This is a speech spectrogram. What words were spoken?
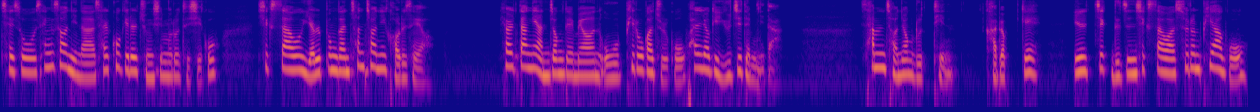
채소, 생선이나 살코기를 중심으로 드시고 식사 후 10분간 천천히 걸으세요. 혈당이 안정되면 오후 피로가 줄고 활력이 유지됩니다. 3. 저녁 루틴. 가볍게 일찍 늦은 식사와 술은 피하고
